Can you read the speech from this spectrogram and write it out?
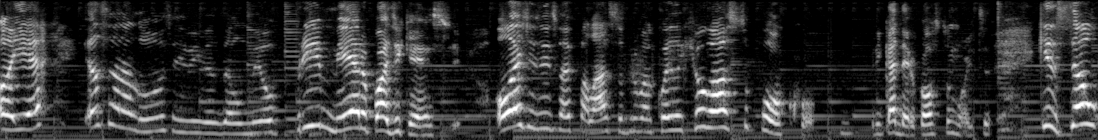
Oiê, eu sou a Ana Lúcia e bem-vindos ao meu primeiro podcast. Hoje a gente vai falar sobre uma coisa que eu gosto pouco. Brincadeira, eu gosto muito. Que são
